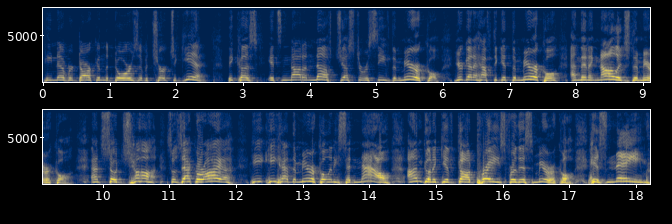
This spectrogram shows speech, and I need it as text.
He never darkened the doors of a church again because it's not enough just to receive the miracle. You're going to have to get the miracle and then acknowledge the miracle. And so, John, so Zechariah, he, he had the miracle and he said, Now I'm going to give God praise for this miracle. His name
